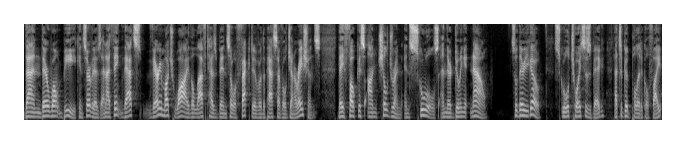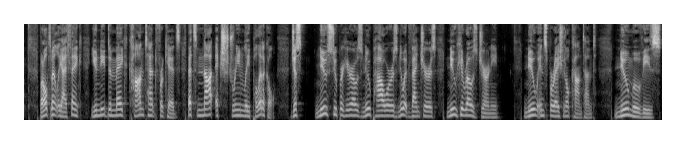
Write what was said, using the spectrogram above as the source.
then there won't be conservatives. And I think that's very much why the left has been so effective over the past several generations. They focus on children and schools, and they're doing it now. So there you go. School choice is big. That's a good political fight. But ultimately, I think you need to make content for kids that's not extremely political. Just new superheroes, new powers, new adventures, new hero's journey, new inspirational content, new movies,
